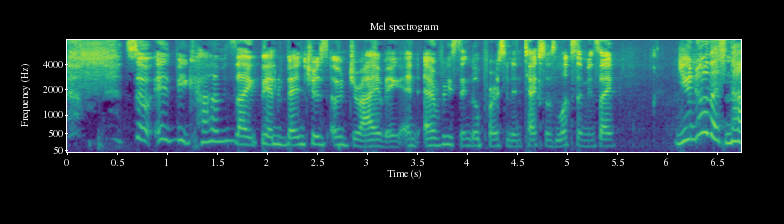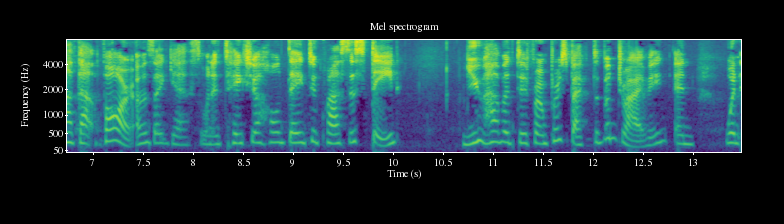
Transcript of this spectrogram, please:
So it becomes like the adventures of driving, and every single person in Texas looks at me and is like, you know, that's not that far. I was like, yes, when it takes you a whole day to cross the state, you have a different perspective of driving. And when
